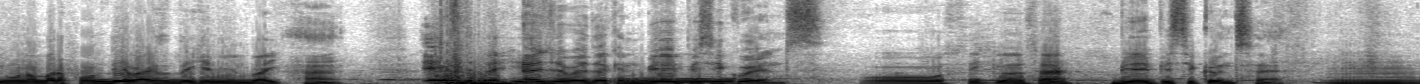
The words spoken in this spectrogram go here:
ইমো নাম্বারে ফোন দিয়ে ভাই দেখে নিন ভাই। হ্যাঁ। এই যে ভাই দেখেন ভিআইপি সিকোয়েন্স ও। সিকোয়েন্স হ্যাঁ? ভিআইপি সিকোয়েন্স হ্যাঁ। হুম।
